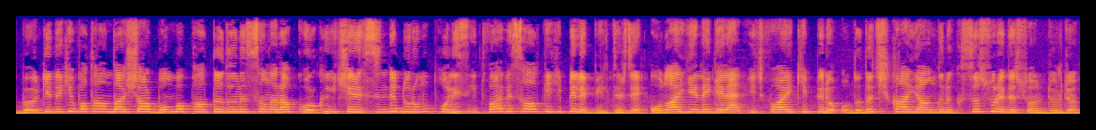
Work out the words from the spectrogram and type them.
Bölgedeki vatandaşlar bomba patladığını sanarak korku içerisinde durumu polis, itfaiye ve sağlık ekipleriyle bildirdi. Olay yerine gelen itfaiye ekipleri odada çıkan yangını kısa sürede söndürdü.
